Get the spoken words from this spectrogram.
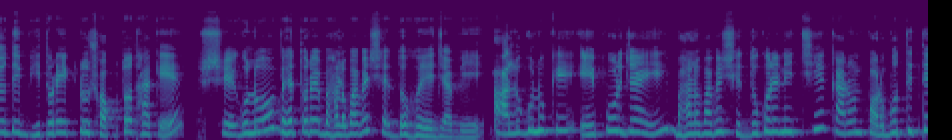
যদি ভিতরে একটু শক্ত থাকে, সেগুলো ভেতরে ভালোভাবে সেদ্ধ হয়ে যাবে। আলুগুলোকে এই পর্যায়ে ভালোভাবে সেদ্ধ করে নিচ্ছি, কারণ পরবর্তীতে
